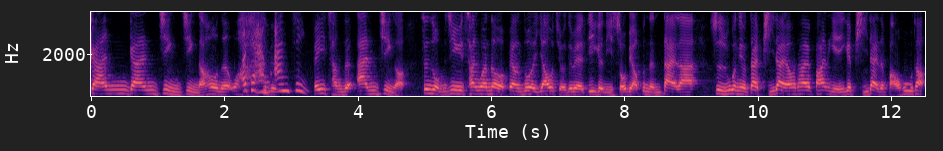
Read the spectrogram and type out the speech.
干干净净。然后呢，哇，而且很安静，非常的安静啊。甚至我们进去参观都有非常多的要求，对不对？第一个，你手表不能戴啦，是如果你有带皮带的话，他会发给你一个皮带的保护套。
